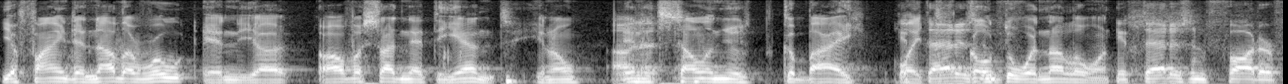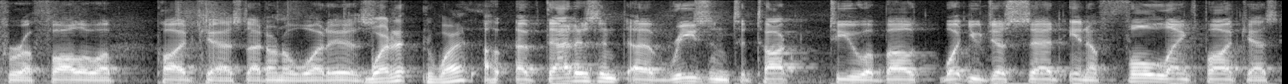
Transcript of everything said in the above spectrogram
you find another route and you all of a sudden at the end, you know, Oh, and it's telling you goodbye. like that go do another one. If that isn't fodder for a follow up podcast, I don't know what is. What what? Uh, if that isn't a reason to talk to you about what you just said in a full length podcast,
